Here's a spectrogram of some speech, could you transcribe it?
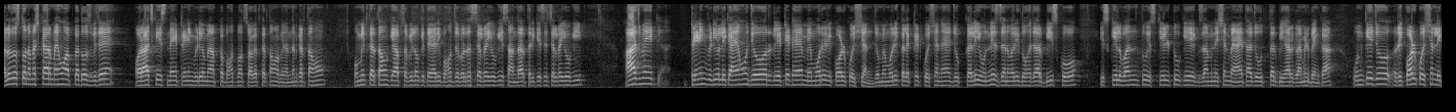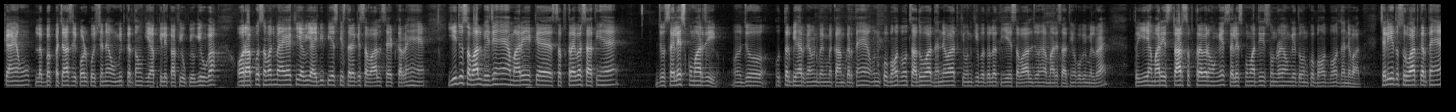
Hello दोस्तों, नमस्कार। मैं हूँ आपका दोस्त विजय और आज के इस नए ट्रेनिंग वीडियो में आपका बहुत बहुत स्वागत करता हूँ, अभिनंदन करता हूँ। उम्मीद करता हूँ कि आप सभी लोगों की तैयारी बहुत ज़बरदस्त चल रही होगी, शानदार तरीके से चल रही होगी। आज मैं एक ट्रेनिंग वीडियो लेके आया हूँ जो रिलेटेड है मेमोरी रिकॉर्ड क्वेश्चन, जो मेमोरी कलेक्टेड क्वेश्चन है, जो कल ही 19 जनवरी 2020 को skill one two, skill two के एग्जामिनेशन में आया था, जो उत्तर बिहार ग्रामीण बैंक का। उनके जो रिकॉर्ड क्वेश्चन लेके आया हूँ, लगभग 50 रिकॉर्ड क्वेश्चन है, उम्मीद करता हूँ कि आपके लिए काफ़ी उपयोगी होगा। और आपको समझ में आएगा कि अभी IBPS किस तरह के सवाल सेट कर रहे हैं। ये जो सवाल भेजे हैं, हमारे एक सब्सक्राइबर साथी हैं, जो शैलेश कुमार जी जो उत्तर बिहार ग्रामीण बैंक में काम करते हैं, उनको बहुत बहुत साधुवाद, धन्यवाद कि उनकी बदौलत ये सवाल जो है हमारे साथियों को भी मिल रहा है। तो ये हमारे स्टार सब्सक्राइबर होंगे, शैलेश कुमार जी सुन रहे होंगे तो उनको बहुत बहुत धन्यवाद। चलिए तो शुरुआत करते हैं।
